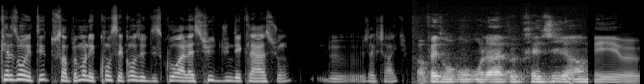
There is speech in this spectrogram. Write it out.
quelles ont été tout simplement les conséquences du discours à la suite d'une déclaration? De Jacques Chirac En fait, on, l'a à peu près dit, hein, mais euh,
